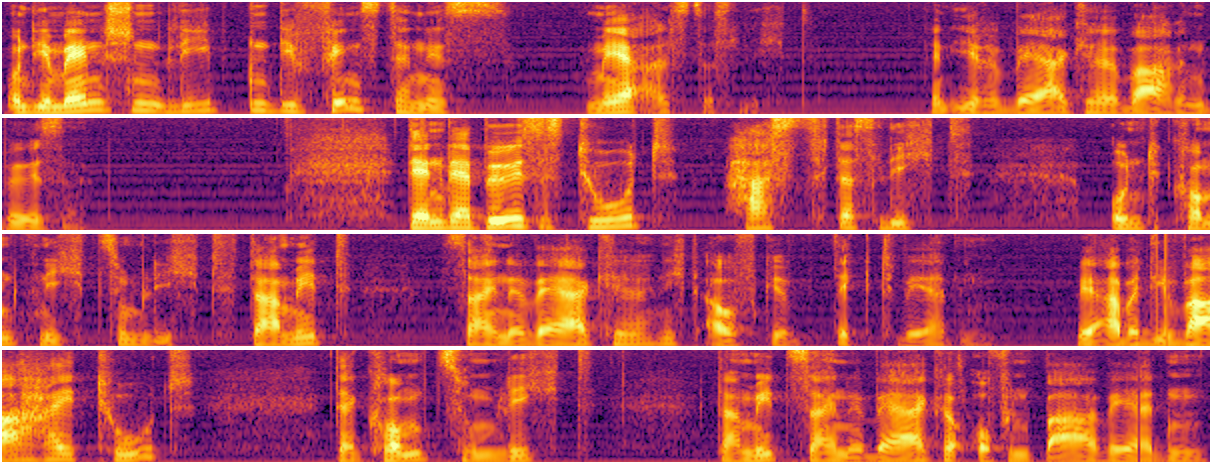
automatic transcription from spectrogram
und die Menschen liebten die Finsternis mehr als das Licht, denn ihre Werke waren böse. Denn wer Böses tut, hasst das Licht und kommt nicht zum Licht, damit seine Werke nicht aufgedeckt werden. Wer aber die Wahrheit tut, der kommt zum Licht, damit seine Werke offenbar werden,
